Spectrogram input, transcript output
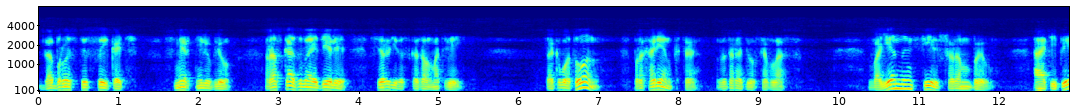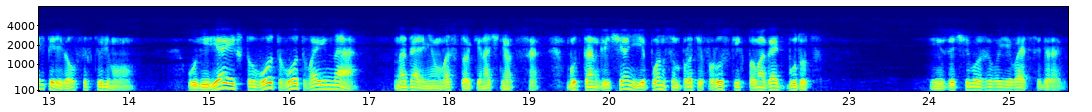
«Да брось ты сыкать! Смерть не люблю! Рассказывай о деле!» — сердито сказал Матвей. «Так вот он, Прохоренко-то», — заторопился Влас. «Военным фельдшером был, а теперь перевелся в тюрьму. Уверяет, что вот-вот война на Дальнем Востоке начнется, будто англичане японцам против русских помогать будут». «Из-за чего же воевать собираются?»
